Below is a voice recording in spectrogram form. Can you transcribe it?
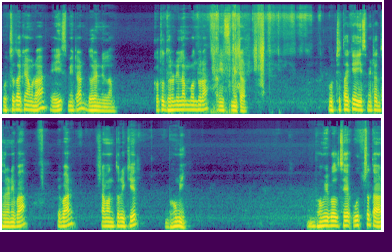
উচ্চতাকে আমরা এইচ মিটার ধরে নিলাম। কত ধরে নিলাম বন্ধুরা? এইচ মিটার উচ্চতাকে এইচ মিটার ধরে নেবা। এবার সামান্তরিকের ভূমি। ভূমি বলছে উচ্চতার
